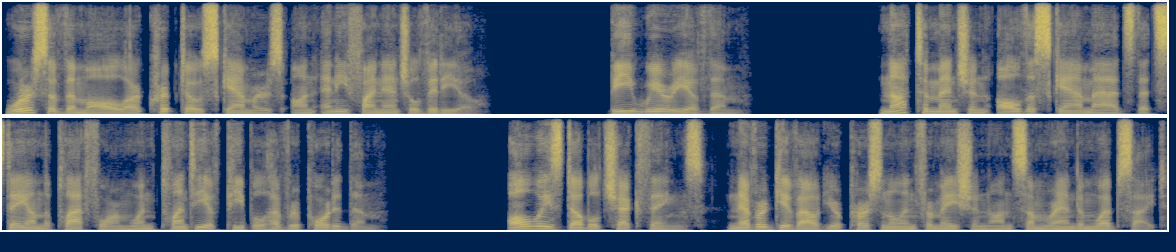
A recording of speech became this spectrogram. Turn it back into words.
Worst of them all are crypto scammers on any financial video. Be weary of them. Not to mention all the scam ads that stay on the platform when plenty of people have reported them. Always double check things, never give out your personal information on some random website.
